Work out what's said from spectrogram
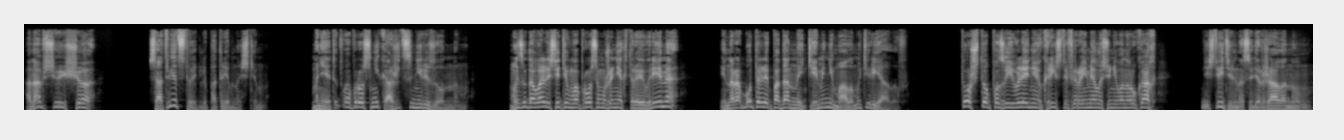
она все еще соответствует ли потребностям? Мне этот вопрос не кажется нерезонным. Мы задавались этим вопросом уже некоторое время и наработали по данной теме немало материалов. То, что по заявлению Кристофера имелось у него на руках, действительно содержало, ну,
